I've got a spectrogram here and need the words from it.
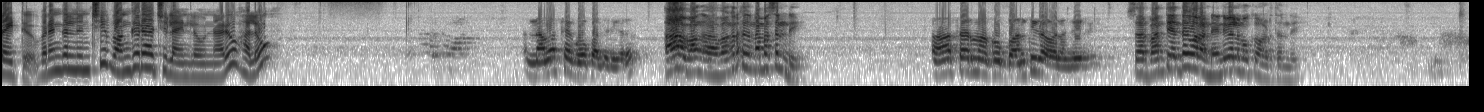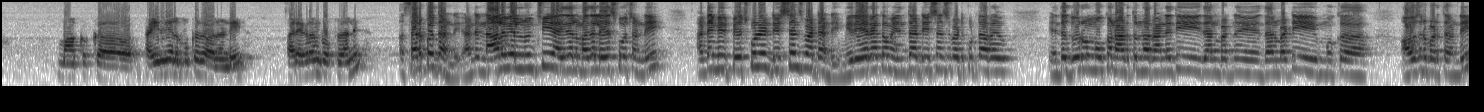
రైట్ వరంగల్ నుంచి వంగరాజు లైన్లో ఉన్నారు. హలో. నమస్తే గోపాల్ రెడ్డి గారు. వంగరాజు నమస్తే అండి ఆ, సార్ మాకు బంతి కావాలండి. సార్ బంతి ఎంత కావాలండి? ఎన్ని వేల ముక్క పడుతుంది? మాకు ఒక ఐదు వేల ముక్క కావాలండి. అర ఎకరానికి వస్తుందండి సరిపోతుందండి అంటే నాలుగు వేల నుంచి ఐదు వేల మధ్యలో వేసుకోవచ్చండి. అంటే మీరు పెంచుకునే డిస్టెన్స్ పెట్టండి మీరు ఏ రకం ఎంత డిస్టెన్స్ పెట్టుకుంటారు ఎంత దూరం మొక్క నాటుతున్నారు అనేది దాన్ని బట్టి దాన్ని బట్టి మొక్క అవసరపడుతుంది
